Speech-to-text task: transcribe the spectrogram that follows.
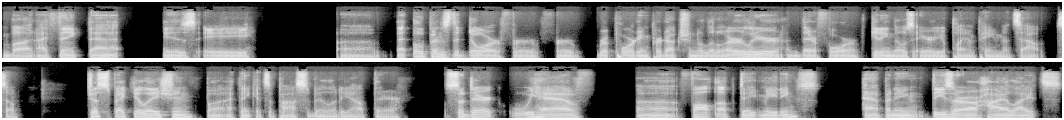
But I think that is a uh, that opens the door for for reporting production a little earlier and therefore getting those area plan payments out. So just speculation, but I think it's a possibility out there. So Derek, we have uh, fall update meetings happening. These are our highlights.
